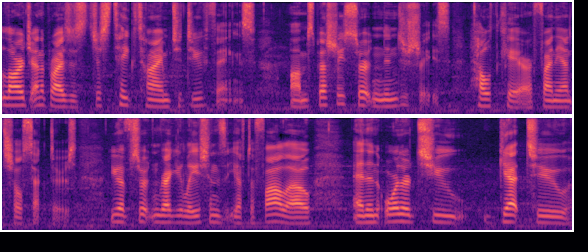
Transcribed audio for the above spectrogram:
large enterprises just take time to do things, um, especially certain industries, healthcare, financial sectors. You have certain regulations that you have to follow, and in order to get to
